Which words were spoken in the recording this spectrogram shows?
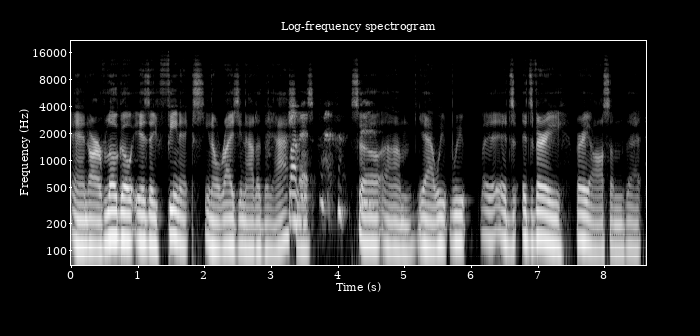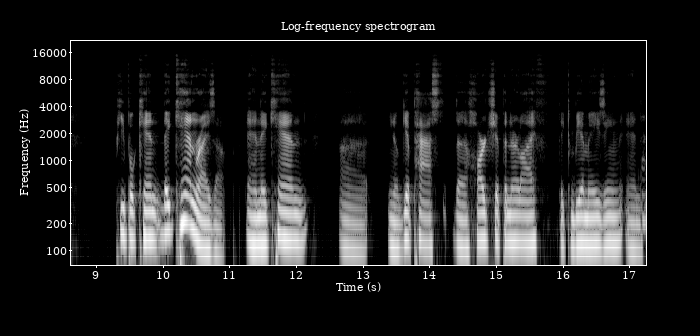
And our logo is a phoenix, you know, rising out of the ashes. so um, yeah, we, we it's it's very, very awesome that people can they can rise up and they can uh, you know get past the hardship in their life. They can be amazing. And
